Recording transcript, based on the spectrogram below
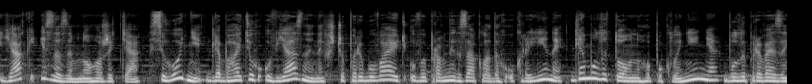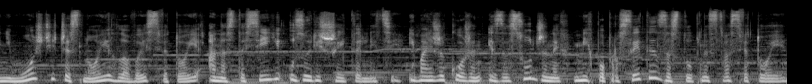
як і за земного життя. Сьогодні для багатьох ув'язнених, що перебувають у виправних закладах України, для молитовного поклоніння були привезені мощі чесної глави святої Анастасії Узорішительниці, і майже кожен із засуджених міг попросити заступництва святої.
